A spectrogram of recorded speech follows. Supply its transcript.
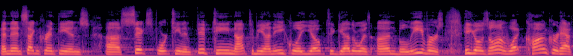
And then 2 Corinthians uh, 6, 14, and 15, not to be unequally yoked together with unbelievers. He goes on, What concord hath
